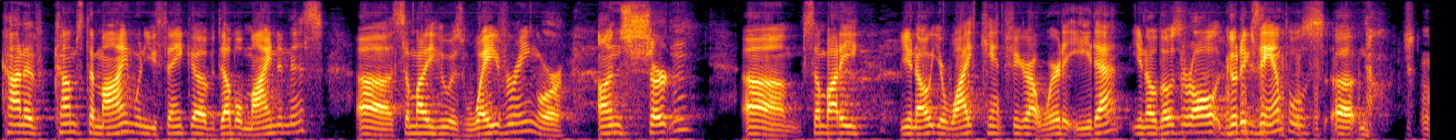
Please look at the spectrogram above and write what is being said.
kind of comes to mind when you think of double mindedness uh, somebody who is wavering or uncertain, um, somebody, you know, your wife can't figure out where to eat at. You know, those are all good examples. Uh, no,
